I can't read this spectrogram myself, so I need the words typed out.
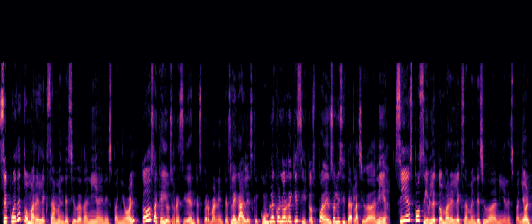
¿Se puede tomar el examen de ciudadanía en español? Todos aquellos residentes permanentes legales que cumplen con los requisitos pueden solicitar la ciudadanía. Sí es posible tomar el examen de ciudadanía en español.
